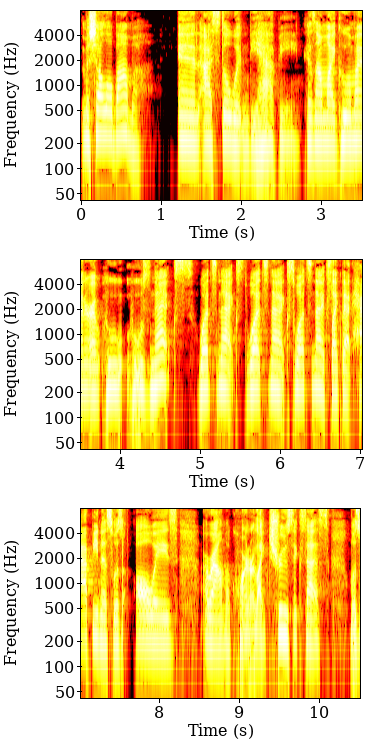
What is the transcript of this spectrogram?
Michelle Obama and I still wouldn't be happy because I'm like, who am I? Who who's next? What's next? What's next? What's next? Like that happiness was always around the corner. Like true success was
